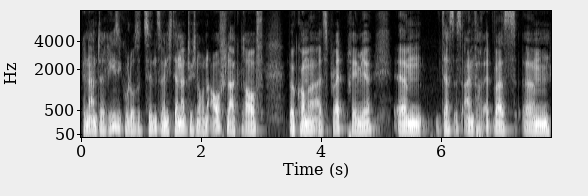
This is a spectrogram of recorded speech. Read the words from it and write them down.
genannte risikolose Zins, wenn ich dann natürlich noch einen Aufschlag drauf bekomme als Spread-Prämie. Ähm, das ist einfach etwas, ähm,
